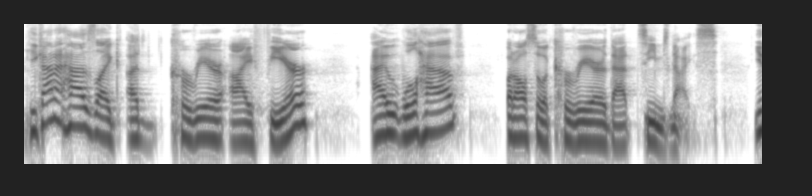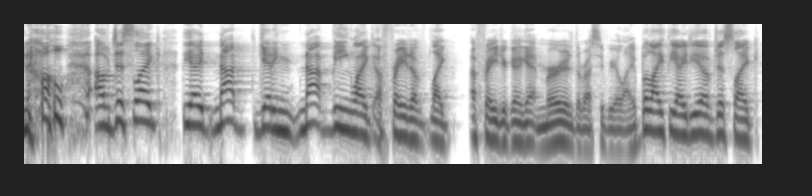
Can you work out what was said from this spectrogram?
he kind of has like a career i fear i will have but also a career that seems nice you know of just like the not getting not being like afraid of like afraid you're gonna get murdered the rest of your life but like the idea of just like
